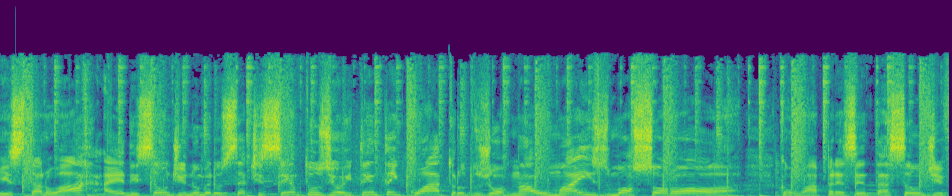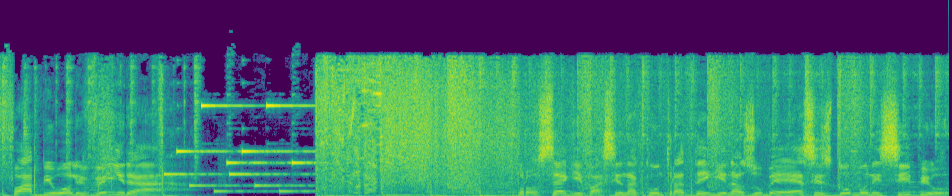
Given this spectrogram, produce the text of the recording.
Está no ar a edição de número 784 do Jornal Mais Mossoró, com a apresentação de Fábio Oliveira. Prossegue vacina contra dengue nas UBSs do município.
